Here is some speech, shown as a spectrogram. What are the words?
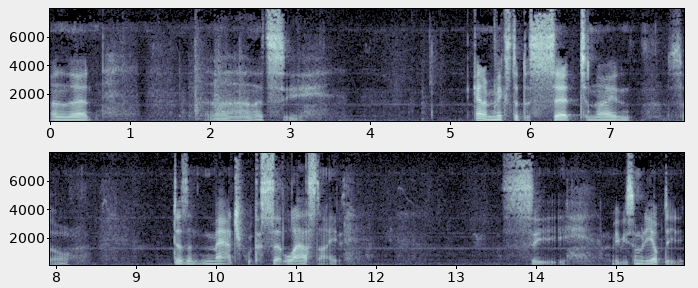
other than that, uh, let's see kind of mixed up the set tonight, so it doesn't match with the set last night. Let's see, maybe somebody updated.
